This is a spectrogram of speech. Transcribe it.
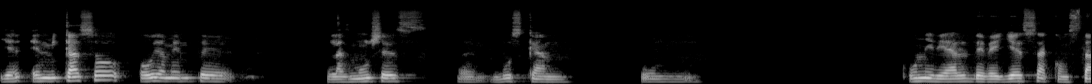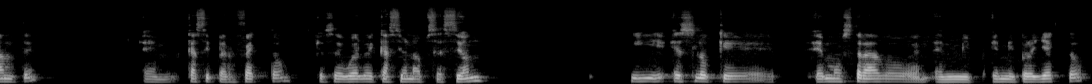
en mi caso, obviamente las mujeres eh, buscan un, un, ideal de belleza constante, em, casi perfecto, que se vuelve casi una obsesión. Y es lo que he mostrado en, mi, proyecto,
